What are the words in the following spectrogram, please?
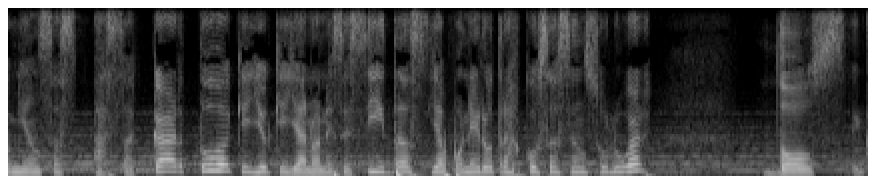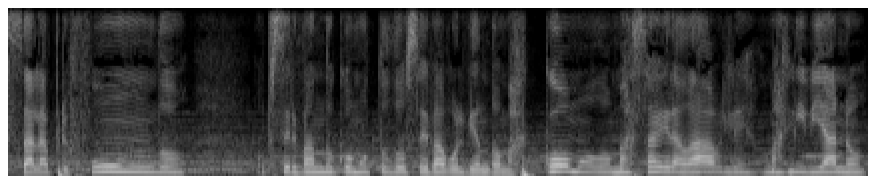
comienzas a sacar todo aquello que ya no necesitas y a poner otras cosas en su lugar. Dos, exhala profundo, observando cómo todo se va volviendo más cómodo, más agradable, más liviano.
